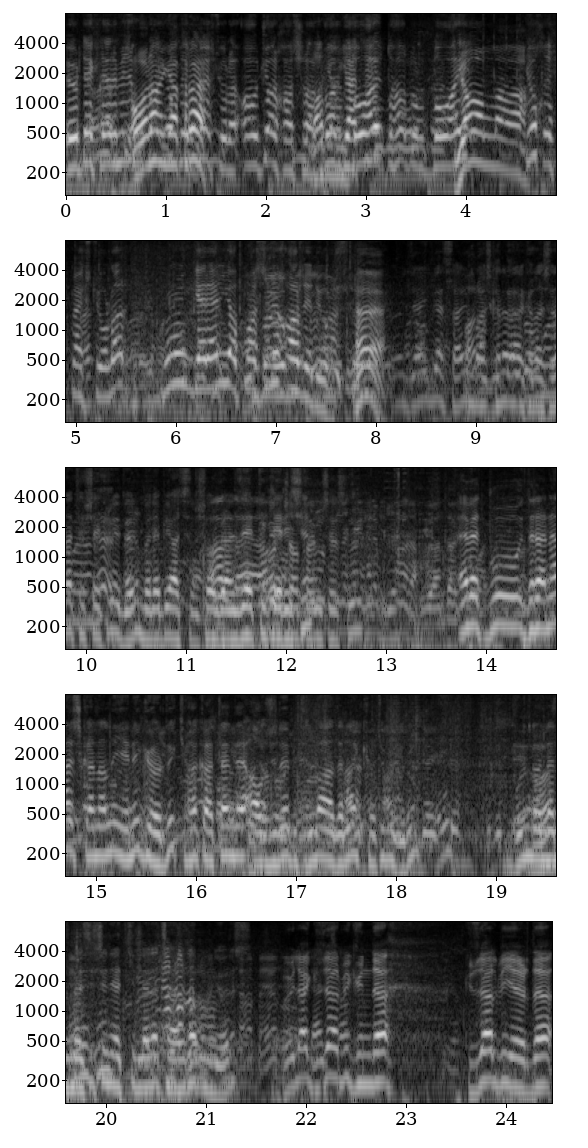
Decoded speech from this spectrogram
Ördeklerimizi Orhan yok etmek istiyorlar. Avcı arkadaşlar yani doğayı daha doğrusu doğayı yok etmek istiyorlar. Bunun gereğini yapmasını arz ediyoruz. Evet. Öncelikle Sayın Başkan'a ve arkadaşlara teşekkür ediyorum. Böyle bir açılış organize ettikleri için. Evet bu drenaj kanalını yeni gördük. Hakikaten de avcılığı bitirme adına kötü bir durum. Bunun önlenmesi için yetkililere çağrıda bulunuyoruz. Böyle güzel bir günde, güzel bir yerde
